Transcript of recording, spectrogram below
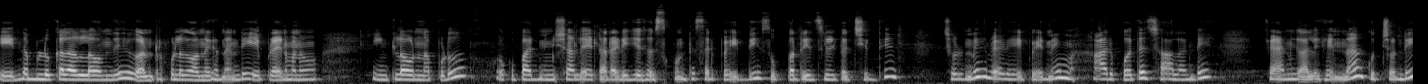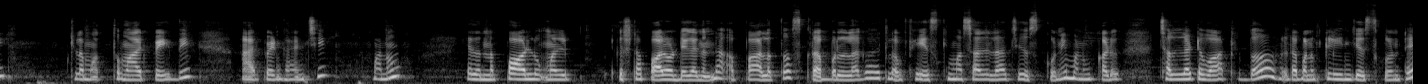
ఏందో బ్లూ కలర్లో ఉంది వండర్ఫుల్గా ఉంది కదండి. ఎప్పుడైనా మనం ఇంట్లో ఉన్నప్పుడు ఒక పది నిమిషాలు ఇట్లా రెడీ చేసేసుకుంటే సరిపోయిద్ది. సూపర్ రిజల్ట్ వచ్చింది చూడండి రెడీ అయిపోయింది. ఆరిపోతే చాలండి. ఫ్యాన్ గాలి కింద కూర్చోండి. ఇట్లా మొత్తం ఆరిపోయింది ఆరిపోయిన కాంచి మనం ఏదన్నా పాలు మళ్ళీ కృష్ణ పాలు ఉంటాయి కదండి ఆ పాలతో స్క్రబ్బర్ లాగా ఇట్లా ఫేస్కి మసాజ్లా చేసుకొని మనం కడు చల్లటి వాటర్తో ఇట్లా మనం క్లీన్ చేసుకుంటే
